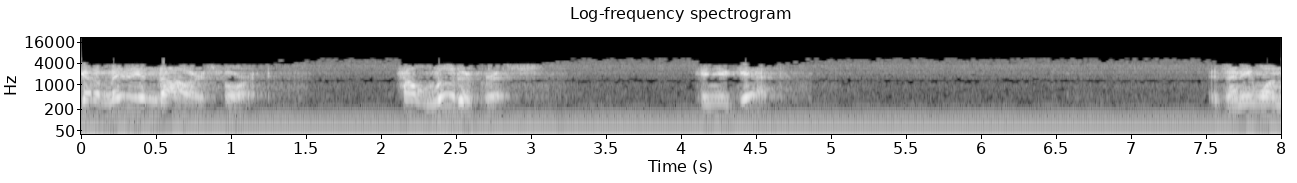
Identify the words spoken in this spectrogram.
get a million dollars for it. How ludicrous can you get? Is anyone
